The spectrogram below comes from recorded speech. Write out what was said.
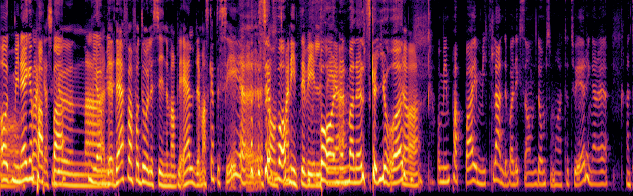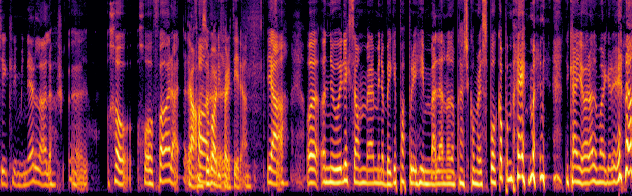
och min egen Mm. Pappa. Gunnar. Ja, min- Det är därför man får dålig syn när man blir äldre. Man ska inte se eh, Se sånt man inte vill barnen se. man älskar gör. Ja. Och min pappa i mitt land, det var liksom de som har tatueringar, antingen kriminella eller uh, chaufförer. Ja, men så var det ju förr i tiden. Ja, och, och nu är liksom eh, mina bägge pappor i himmelen och de kanske kommer att spåka på mig, men ni kan göra det, Margareta.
